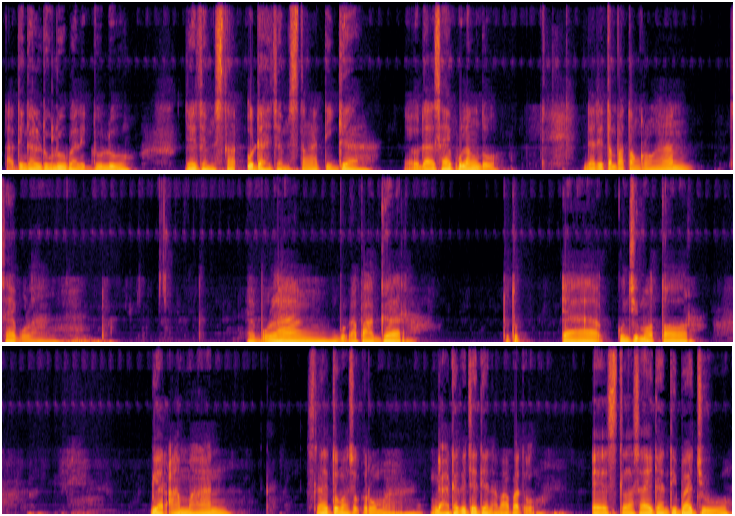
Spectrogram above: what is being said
tak tinggal dulu balik dulu. Ya jam setengah udah jam setengah tiga. Ya udah saya pulang tuh. Dari tempat tongkrongan saya pulang. Saya pulang buka pagar tutup ya kunci motor biar aman. Setelah itu masuk ke rumah nggak ada kejadian apa-apa tuh. Eh setelah saya ganti baju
